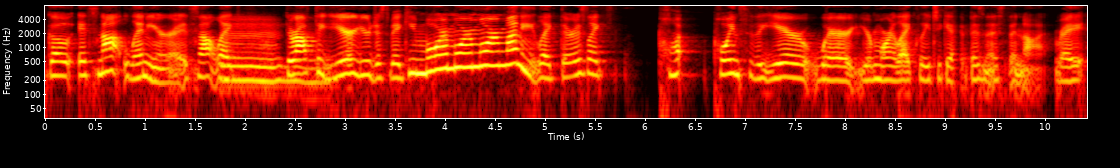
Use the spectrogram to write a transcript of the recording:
go it's not linear it's not like mm-hmm. throughout the year you're just making more and more and more money like there's like po- points of the year where you're more likely to get business than not right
